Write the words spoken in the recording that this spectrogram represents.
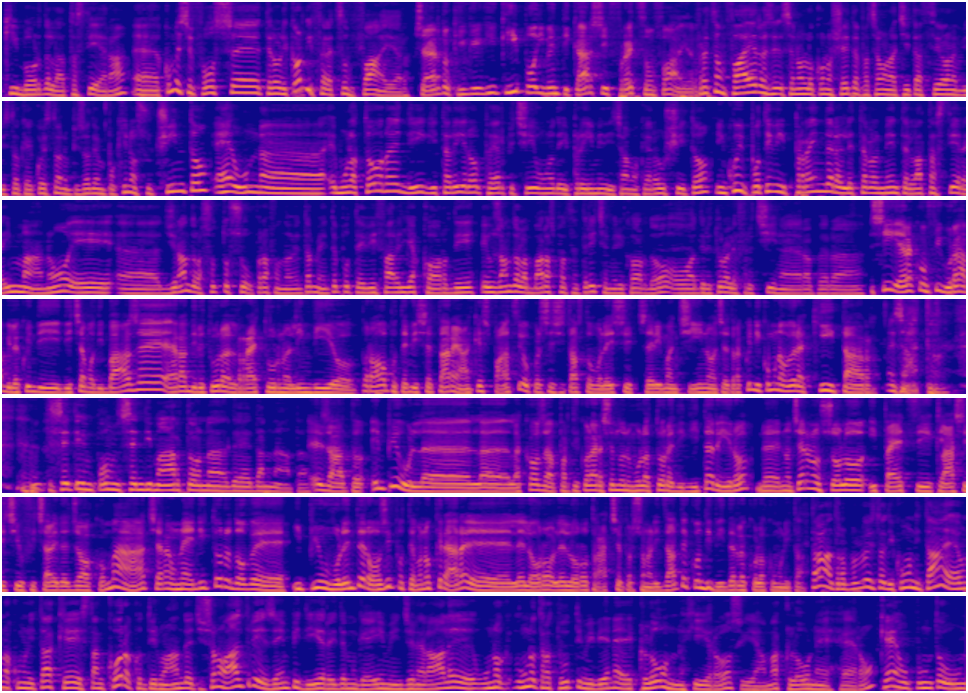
keyboard, la tastiera, eh, come se fosse, te lo ricordi, Frets on Fire? Certo, chi, chi, chi può dimenticarsi Frets on Fire? Frets on Fire, se, se, non lo conoscete, facciamo una citazione, visto che questo è un episodio un pochino succinto. È un uh, emulatore di Guitar Hero per PC, uno dei primi, diciamo, che era uscito, in cui potevi prendere letteralmente la tastiera in mano e uh, girandola sotto sopra, fondamentalmente, potevi fare gli accordi e usando la barra spaziatrice, mi ricordo, o addirittura le freccine era per... Uh... Sì, era configurabile, quindi diciamo diciamo di base era addirittura il return, l'invio, però potevi settare anche spazio o qualsiasi tasto volessi, se eri mancino, eccetera. Quindi come una vera keytar. Esatto. Ti senti un po' un Sandy Martin de- dannata. Esatto. E in più la, la, la, cosa particolare, essendo un emulatore di Guitar Hero, eh, non c'erano solo i pezzi classici ufficiali del gioco, ma c'era un editor dove i più volenterosi potevano creare le, le, loro, le loro tracce personalizzate e condividerle con la comunità. Tra l'altro, a proposito di comunità, è una comunità che sta ancora continuando e ci sono altri esempi di rhythm game in generale. Uno, uno tra tutti mi viene è Clone Hero, si chiama Clone Hero, che è appunto un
